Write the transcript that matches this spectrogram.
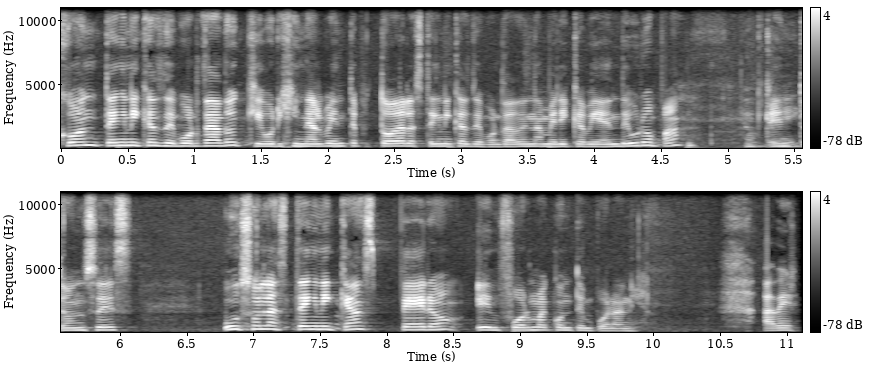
con técnicas de bordado que originalmente todas las técnicas de bordado en América vienen de Europa. Entonces, uso las técnicas, pero en forma contemporánea. A ver,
